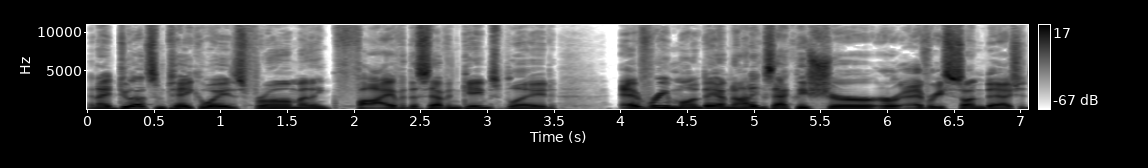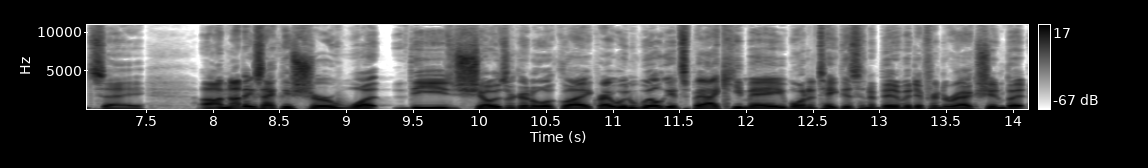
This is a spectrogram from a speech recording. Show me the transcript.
and I do have some takeaways from I think five of the seven games played. Every Monday, I'm not exactly sure, or every Sunday, I should say. Uh, I'm not exactly sure what these shows are going to look like. Right when Will gets back, he may want to take this in a bit of a different direction. But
